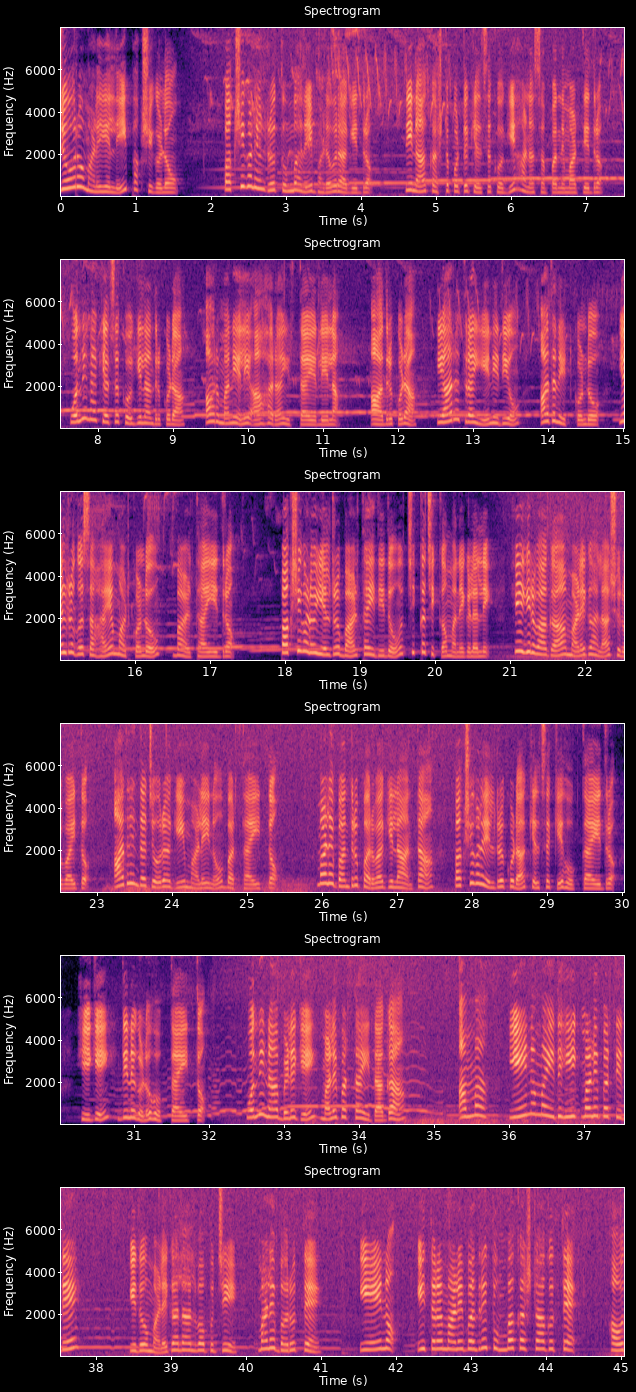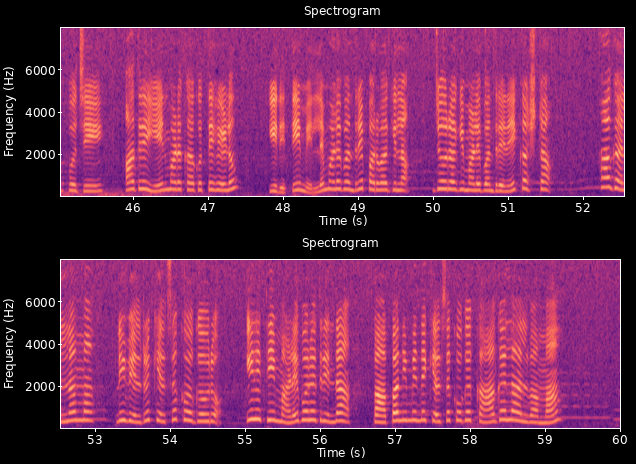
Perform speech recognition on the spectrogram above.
ಜೋರು ಮಳೆಯಲ್ಲಿ ಪಕ್ಷಿಗಳು. ಪಕ್ಷಿಗಳೆಲ್ಲರೂ ತುಂಬಾನೇ ಬಡವರಾಗಿದ್ರು. ದಿನ ಕಷ್ಟಪಟ್ಟು ಕೆಲ್ಸಕ್ಕೆ ಹೋಗಿ ಹಣ ಸಂಪಾದನೆ ಮಾಡ್ತಿದ್ರು. ಒಂದಿನ ಕೆಲ್ಸಕ್ಕೆ ಹೋಗಿಲ್ಲ ಅಂದ್ರೂ ಕೂಡ ಅವ್ರ ಮನೆಯಲ್ಲಿ ಆಹಾರ ಇರ್ತಾ ಇರಲಿಲ್ಲ. ಆದ್ರೂ ಕೂಡ ಯಾರ ಹತ್ರ ಏನಿದೆಯೋ ಅದನ್ನ ಇಟ್ಕೊಂಡು ಎಲ್ರಿಗೂ ಸಹಾಯ ಮಾಡ್ಕೊಂಡು ಬಾಳ್ತಾ ಇದ್ರು. ಪಕ್ಷಿಗಳು ಎಲ್ರೂ ಬಾಳ್ತಾ ಇದ್ದಿದ್ದು ಚಿಕ್ಕ ಚಿಕ್ಕ ಮನೆಗಳಲ್ಲಿ. ಹೀಗಿರುವಾಗ ಮಳೆಗಾಲ ಶುರುವಾಯಿತು. ಆದ್ರಿಂದ ಜೋರಾಗಿ ಮಳೆನೂ ಬರ್ತಾ ಇತ್ತು. ಮಳೆ ಬಂದ್ರೂ ಪರವಾಗಿಲ್ಲ ಅಂತ ಪಕ್ಷಿಗಳೆಲ್ಲರೂ ಕೂಡ ಕೆಲಸಕ್ಕೆ ಹೋಗ್ತಾ ಇದ್ರು. ಹೀಗೆ ದಿನಗಳು ಹೋಗ್ತಾ ಇತ್ತು. ಒಂದಿನ ಬೆಳಿಗ್ಗೆ ಮಳೆ ಬರ್ತಾ ಇದ್ದಾಗ, ಅಮ್ಮ, ಏನಮ್ಮ ಇದು ಹೀಗೆ ಮಳೆ ಬರ್ತಿದೆ? ಇದು ಮಳೆಗಾಲ ಅಲ್ವಾ ಬುಜ್ಜಿ, ಮಳೆ ಬರುತ್ತೆ. ಏನೋ, ಈ ತರ ಮಳೆ ಬಂದ್ರೆ ತುಂಬಾ ಕಷ್ಟ ಆಗುತ್ತೆ. ಹೌದ್ ಬುಜ್ಜಿ, ಆದ್ರೆ ಏನು ಮಾಡೋಕ್ಕಾಗುತ್ತೆ ಹೇಳು? ಈ ರೀತಿ ಮೆಲ್ಲೆ ಮಳೆ ಬಂದ್ರೆ ಪರವಾಗಿಲ್ಲ, ಜೋರಾಗಿ ಮಳೆ ಬಂದ್ರೇನೆ ಕಷ್ಟ. ಹಾಗಲ್ಲಮ್ಮ ನೀವೆಲ್ಲರೂ ಕೆಲ್ಸಕ್ಕೆ ಹೋಗೋರು ಈ ರೀತಿ ಮಳೆ ಬರೋದ್ರಿಂದ ಪಾಪ ನಿಮ್ಮಿಂದ ಕೆಲ್ಸಕ್ಕೆ ಹೋಗೋಕ್ಕಾಗಲ್ಲ ಅಲ್ವಮ್ಮ?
